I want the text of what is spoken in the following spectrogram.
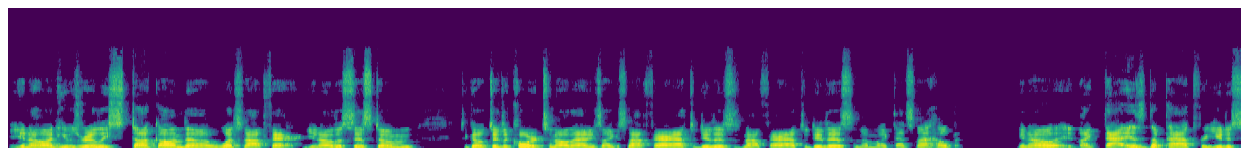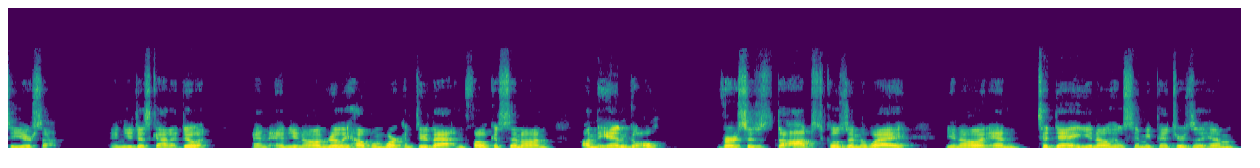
You know, and he was really stuck on the what's not fair. You know, the system to go through the courts and all that. He's like, it's not fair. I have to do this. It's not fair. I have to do this. And I'm like, that's not helping. You know, like that is the path for you to see your son, and you just got to do it. And and you know, and really help him working through that and focusing on on the end goal versus the obstacles in the way. You know, and, and today, you know, he'll send me pictures of him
